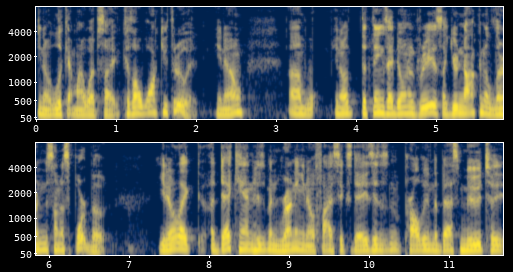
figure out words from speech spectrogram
you know, look at my website because I'll walk you through it. You know, um, you know, the things I don't agree is like you're not going to learn this on a sport boat. You know, like a deckhand who's been running, you know, five six days isn't probably in the best mood to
